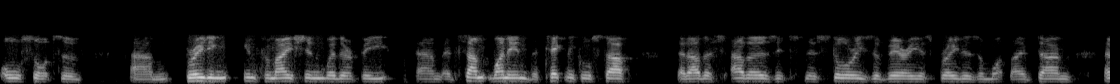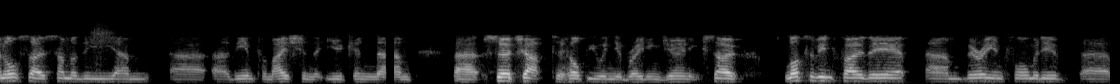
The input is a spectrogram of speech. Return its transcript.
all sorts of um, breeding information, whether it be um, at some one end the technical stuff, at others others it's the stories of various breeders and what they've done, and also some of the um, uh, uh, the information that you can um, uh, search up to help you in your breeding journey. So lots of info there, um, very informative, uh,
